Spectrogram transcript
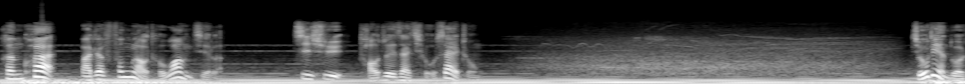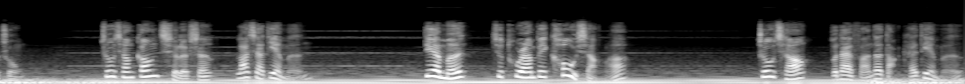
很快把这疯老头忘记了，继续陶醉在球赛中。九点多钟，周强刚起了身，拉下店门，店门就突然被扣响了。周强不耐烦地打开店门，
